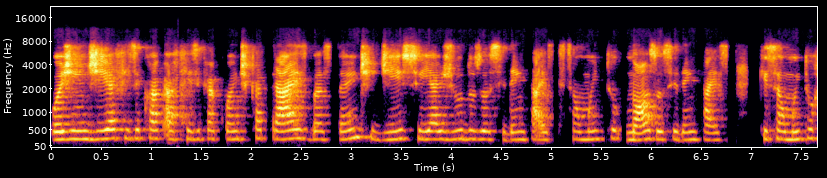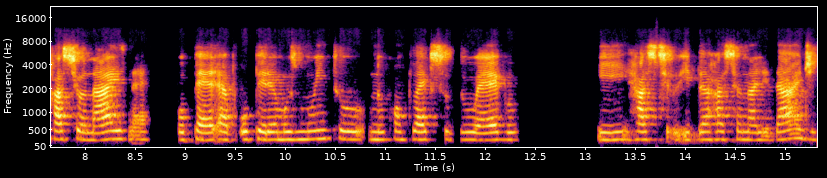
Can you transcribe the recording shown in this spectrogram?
Hoje em dia a física, a física quântica traz bastante disso e ajuda os ocidentais que são muito nós ocidentais que são muito racionais, né? Opera, operamos muito no complexo do ego e, e da racionalidade.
